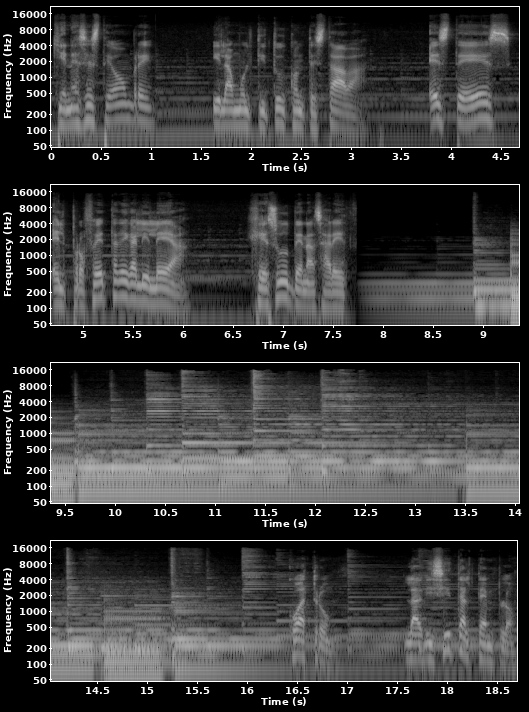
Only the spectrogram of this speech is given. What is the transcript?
¿quién es este hombre? Y la multitud contestaba, este es el profeta de Galilea, Jesús de Nazaret. 4. La visita al templo.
